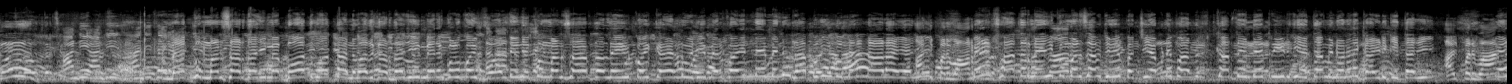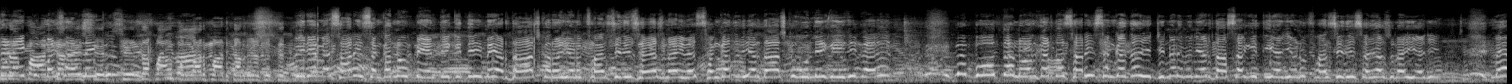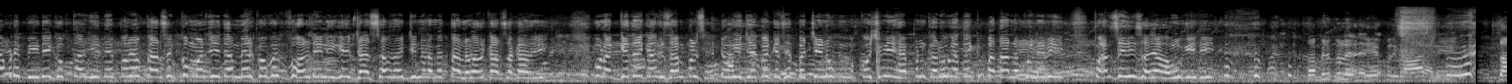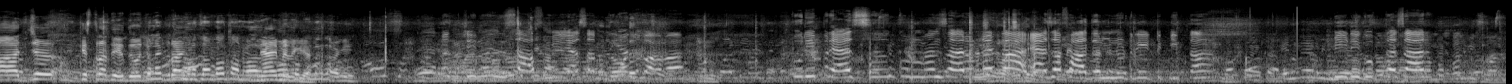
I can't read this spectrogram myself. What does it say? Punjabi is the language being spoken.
ਜਿੰਦਾਬਾਦ ਹਾਂਜੀ ਹਾਂਜੀ ਹਾਂਜੀ ਸਰ ਮੈਂ ਘੁੰਮਣ ਸਰ ਦਾ ਜੀ ਮੈਂ ਬਹੁਤ ਬਹੁਤ ਧੰਨਵਾਦ ਕਰਦਾ ਜੀ। ਮੇਰੇ ਕੋਲ ਕੋਈ ਫਾਲਟ ਹੀ ਨਹੀਂ ਘੁੰਮਣ ਸਰ ਦਾ ਲਈ ਕੋਈ ਕਹਿਣ ਨੂੰ ਜੀ ਮੇਰੇ ਕੋਲ ਇੰਨੇ ਮੈਨੂੰ ਰੱਬ ਵਾਂਗੂ ਮੇਰੇ ਨਾਲ ਆਏ ਆ ਜੀ। ਅੱਜ ਪਰਿਵਾਰ ਮੇਰੇ ਫਾਦਰ ਨੇ ਜੀ ਘੁੰਮਣ ਸਾਹਿਬ ਜਿਵੇਂ ਬੱਚੇ ਆਪਣੇ ਫਾਦਰ ਕਰਦੇ ਹੁੰਦੇ ਟ੍ਰੀਟ ਜੀ ਇਦਾਂ ਮੈਨੂੰ ਉਹਨਾਂ ਨੇ ਗਾਈਡ ਕੀਤਾ ਜੀ। ਅੱਜ ਪਰਿਵਾਰ ਪੂਰਾ ਪਾਠ ਕਰ ਰਿਹਾ ਸਵੇਰ ਸਵੇਰ ਦਾ ਪਰਿਵਾਰ ਪਾਠ ਕਰ ਰਿਹਾ ਸੀ ਇੱਥੇ ਵੀਰੇ ਮੈਂ ਸਾਰੀ ਸੰਗਤ ਨੂੰ ਬੇਨਤੀ ਕੀਤੀ ਮੈਂ ਅਰਦਾਸ ਕਰੋ ਜੀ ਉਹਨੂੰ ਫਾਂਸੀ ਦੀ ਸਜ਼ਾ ਸੁਣਾਈ ਮੈਂ ਸੰਗਤ ਦੀ ਅਰਦਾਸ ਕਬੂਲੀ ਗਈ ਜੀ ਮੈਂ ਮੈਂ ਬਹੁਤ ਧੰਨਵਾਦ ਕਰਦਾ ਸਾਰੀ ਸੰਗਤ ਦਾ ਜੀ ਜਿਨ੍ਹਾਂ ਨੇ ਮੇਰੀ ਅਰਦਾਸਾਂ ਕੀਤੀਆਂ ਜੀ ਉਹਨੂੰ ਫਾਂਸੀ ਦੀ ਸਜ਼ਾ ਸੁਣਾਈ ਹੈ ਜੀ। ਮੈਂ ਆਪਣੇ ਬੀਡੀ ਗੁਪਤਾ ਜੀ ਦੇ ਪਰਉਪਕਾਰ ਸਿੰਘ ਘੁੰਮਣ ਜੀ ਦਾ ਮੇਰੇ ਕੋਲ ਕੋਈ ਫਾਲਟ ਹੀ ਨਹੀਂ ਗਈ ਜੱਜ ਸਾਹਿਬ ਦਾ ਜਿਨ੍ਹਾਂ ਦਾ ਮੈਂ ਧੰਨਵਾਦ ਕਰ ਸਕਾਂ ਜੀ। ਹੁਣ ਅੱਗੇ ਤੋਂ ਇੱਕ ਐਗਜ਼ਾਮਪਲ ਸੈੱਟ ਹੋਗੀ ਜੇ ਕੋਈ ਕਿਸੇ ਬੱਚੇ ਨੂੰ ਕੁਝ ਵੀ ਹੈਪਨ ਕਰੂਗਾ ਤਾਂ ਇੱਕ ਪਤਾ ਲੱਗੂਗਾ ਵੀ ਫਾਂਸੀ ਦੀ ਸਜ਼ਾ ਹੋਊਗੀ ਜੀ। ਤਾਂ ਬਿਲਕੁਲ ਇਹ ਪਰਿਵਾਰ ਨੇ ਤਾਂ ਅੱਜ ਕਿਸ ਤਰ੍ਹਾਂ ਦੇਖਦੇ ਹੋ? ਜੋ ਪੂਰਾ ਨਿਆਂ ਮਿਲ ਗਿਆ। ਬੱਚੀ ਨੂੰ ਇਨਸਾਫ ਮਿਲਿਆ ਸਭ ਦੀਆਂ ਦੁਆਵਾਂ। ਪੂਰੀ ਪ੍ਰੈਸ ਕੁਮਨ ਸਰ, ਉਹਨਾਂ ਦਾ ਐਜ਼ ਅ ਫਾਦਰ ਮੈਨੂੰ ਟ੍ਰੀਟ ਕੀਤਾ। ਬੀਡੀ ਗੁਪਤਾ ਸਰ,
